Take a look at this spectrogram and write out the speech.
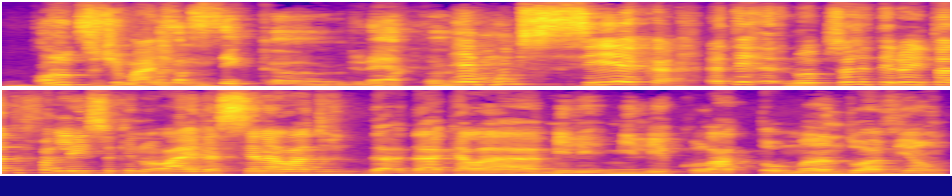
bruto demais. Coisa seca, direta. É muito seca. Até- no episódio anterior, então, eu até falei isso aqui no live. A cena lá do- da, daquela mili- milico lá tomando o avião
